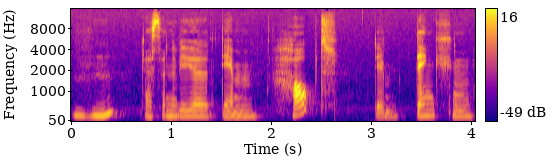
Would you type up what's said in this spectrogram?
mhm. Dass dann wieder dem Haupt, dem Denken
